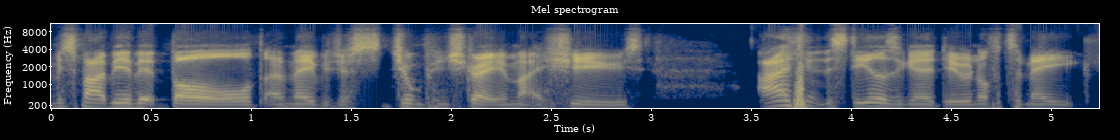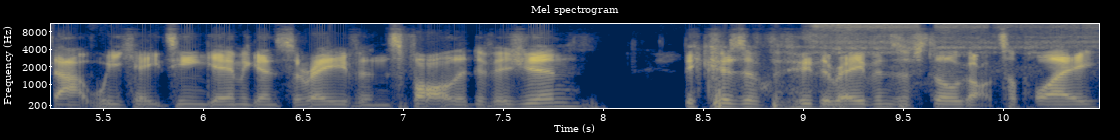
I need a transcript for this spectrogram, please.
this might be a bit bold and maybe just jumping straight in my shoes. I think the Steelers are going to do enough to make that Week 18 game against the Ravens for the division because of who the Ravens have still got to play.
